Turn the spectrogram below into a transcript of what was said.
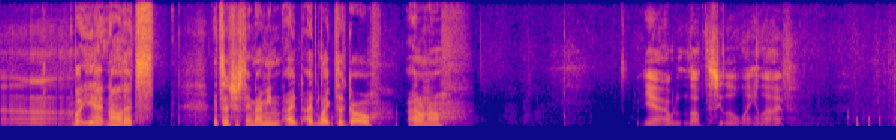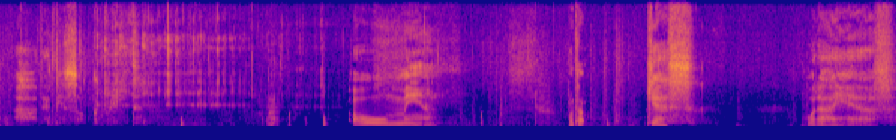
Ah. But yeah, no, that's it's interesting. I mean, I'd I'd like to go. I don't know. Yeah, I would love to see Lil Wayne live. Oh, that'd be so great. Oh man. What's up? Guess what I have.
